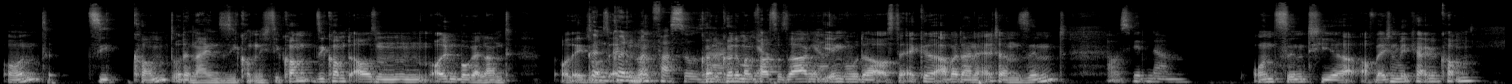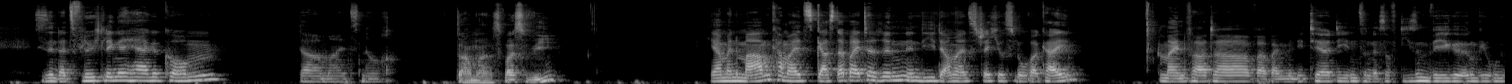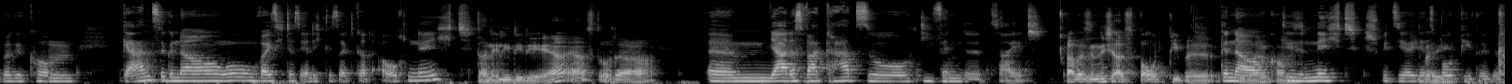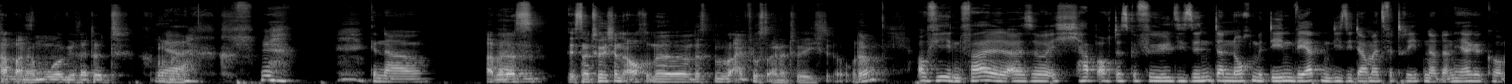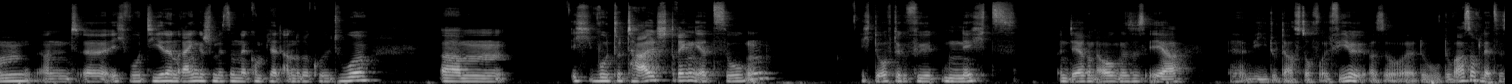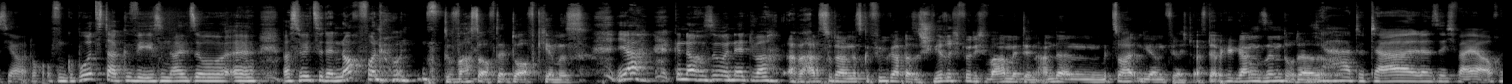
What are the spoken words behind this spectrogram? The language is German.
Und sie kommt, oder nein, sie kommt nicht, sie kommt, sie kommt aus dem Oldenburger Land. Oder Kön aus könnte Ecke, man ne? fast so sagen. Könnte, könnte man ja. fast so sagen, Ja. irgendwo da aus der Ecke, aber deine Eltern sind Aus Vietnam. und sind hier auf welchen Weg hergekommen? Sie sind als Flüchtlinge hergekommen. Damals noch. Damals. Weißt du wie? Ja, meine Mom kam als Gastarbeiterin in die damals Tschechoslowakei. Mein Vater war beim Militärdienst und ist auf diesem Wege irgendwie rübergekommen. Ganz so genau weiß ich das ehrlich gesagt gerade auch nicht. Dann in die DDR erst oder? Ähm, ja, das war gerade so die Wendezeit. Aber sind nicht als Boat People Genau, rübergekommen. die sind nicht speziell jetzt Boat People gewesen. Kap an Amour gerettet. Ja, genau. Aber Ähm. das ist natürlich dann auch eine, das beeinflusst einen natürlich, oder? Auf jeden Fall. Also ich habe auch das Gefühl, sie sind dann noch mit den Werten, die sie damals vertreten haben, dann hergekommen. Und äh, ich wurde hier dann reingeschmissen in eine komplett andere Kultur. Ähm, ich wurde total streng erzogen. Ich durfte gefühlt nichts. In deren Augen ist es eher, äh, wie, du darfst doch voll viel. Also äh, du, du warst doch letztes Jahr doch auf dem Geburtstag gewesen. Also äh, was willst du denn noch von uns? Du warst auf der Dorfkirmes. ja, genau so in etwa. Aber hattest du dann das Gefühl gehabt, dass es schwierig für dich war, mit den anderen mitzuhalten, die dann vielleicht öfter weggegangen sind? Oder? Ja, total. Also ich war ja auch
